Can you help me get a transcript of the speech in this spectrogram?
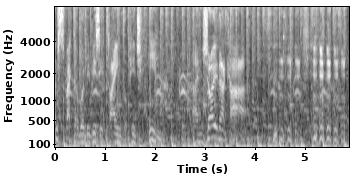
inspector will be busy trying to pinch him. Enjoy the car!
